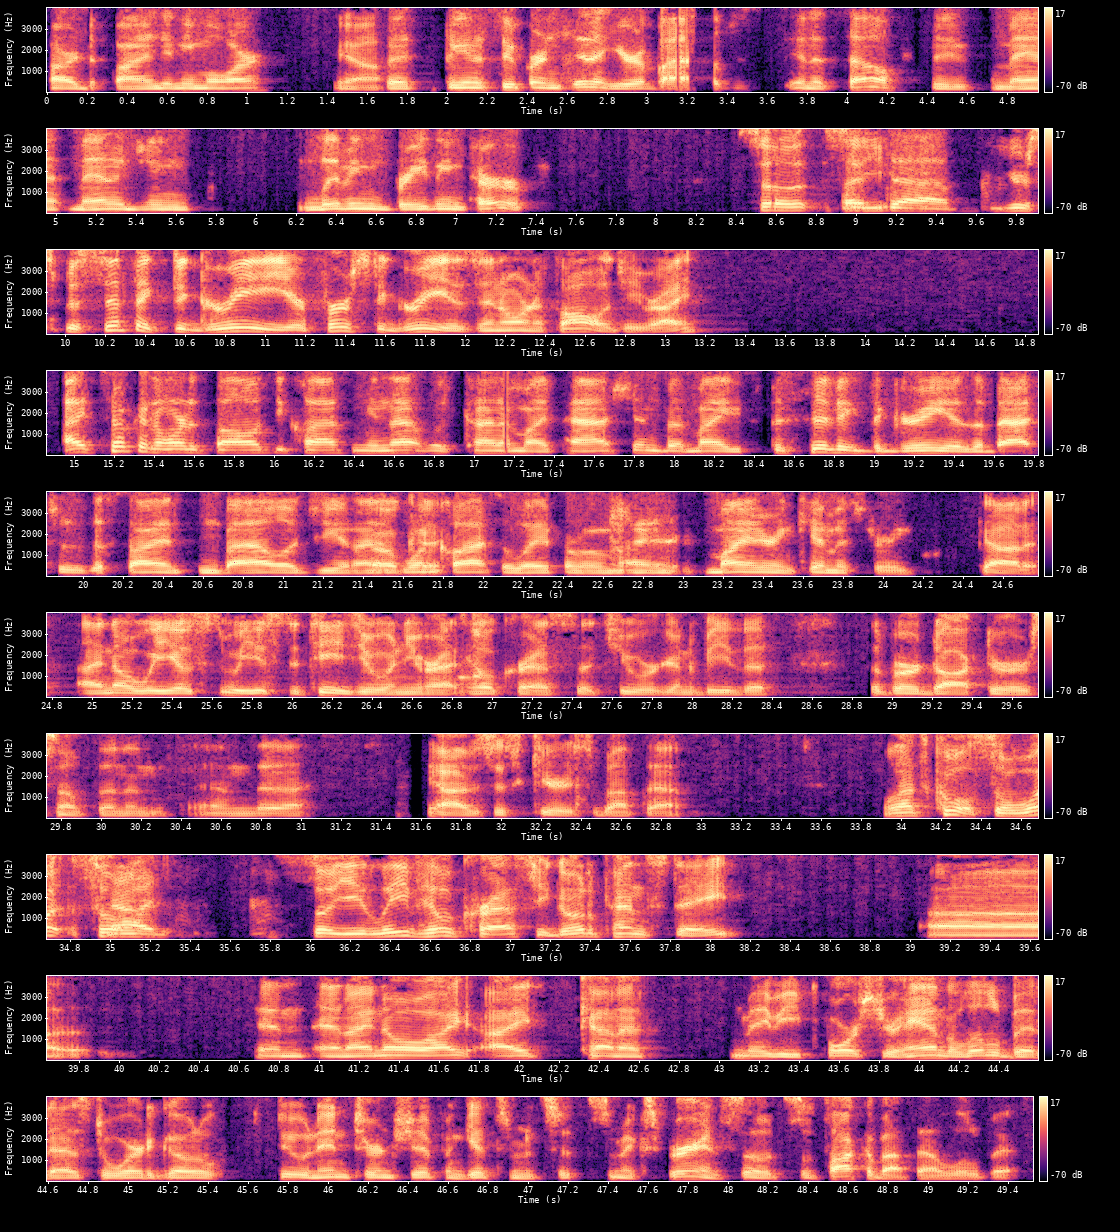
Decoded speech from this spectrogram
hard to find anymore. Yeah. But being a superintendent, you're a biologist in itself, to man- managing living, breathing turf. So, so But, you, uh, your specific degree, your first degree is in ornithology, right? I took an ornithology class. I mean, that was kind of my passion, but my specific degree is a bachelor's of science in biology, and I was one class away from a minor, minor in chemistry. Got it. I know we used to, we used to tease you when you were at Hillcrest that you were going to be the the bird doctor or something, and and uh, yeah, I was just curious about that. Well, that's cool. So what? So Now, so you leave Hillcrest, you go to Penn State, uh, and and I know I I kind of maybe forced your hand a little bit as to where to go do an internship and get some some experience. So so talk about that a little bit.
